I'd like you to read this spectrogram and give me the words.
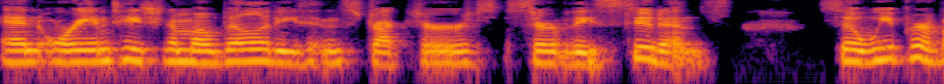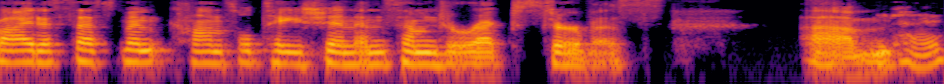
and orientation and mobility instructors serve these students. So we provide assessment, consultation, and some direct service. Um, Okay.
